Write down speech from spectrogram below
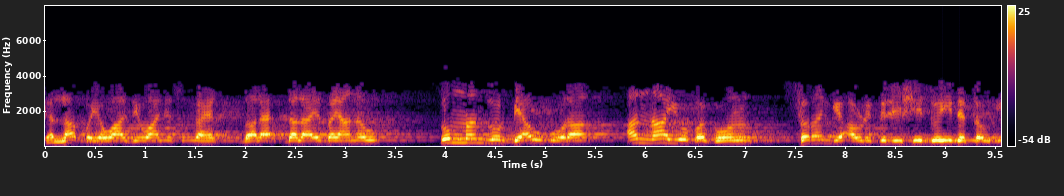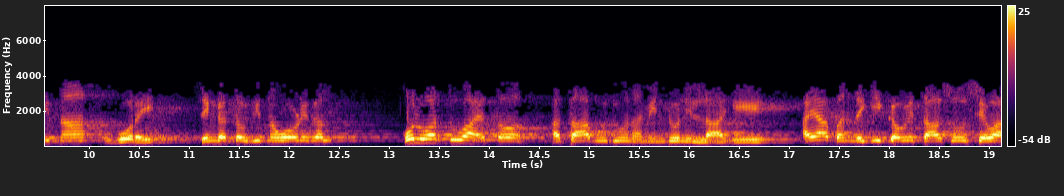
د الله په یوازې والي څنګه دلایل بیانو ثم انظر بیا وګورا ان یوفکون سرنګ اوړې دلی شي دوی د توحید نه وګورئ څنګه توحید نه وړېدل قل ورتو آیت اتعبدون من دون الله ایا بندگی کوي تاسو سوا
